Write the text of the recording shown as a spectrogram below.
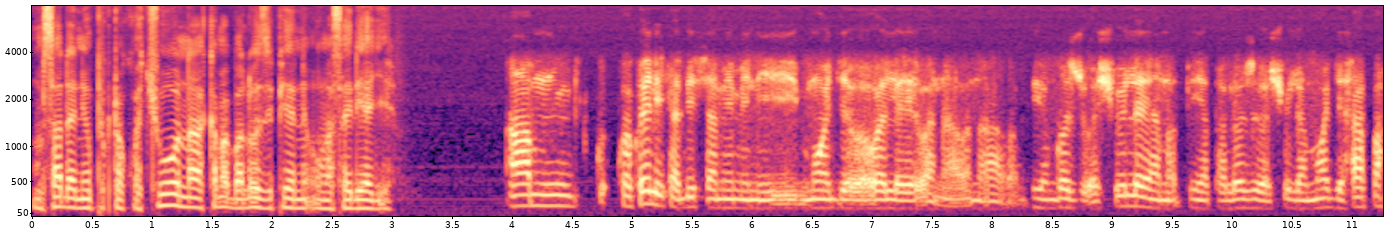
msaada ni upi kutoka kwa chuo, na kama balozi pia unasaidiaje? Um, kwa kweli kabisa mimi ni mmoja wa wale wana, wana viongozi wa shule ama pia balozi wa shule moja hapa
